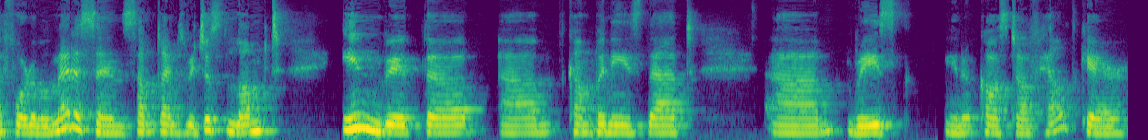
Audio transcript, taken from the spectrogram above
affordable medicines, sometimes we're just lumped in with the um, companies that um, raise you know cost of healthcare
